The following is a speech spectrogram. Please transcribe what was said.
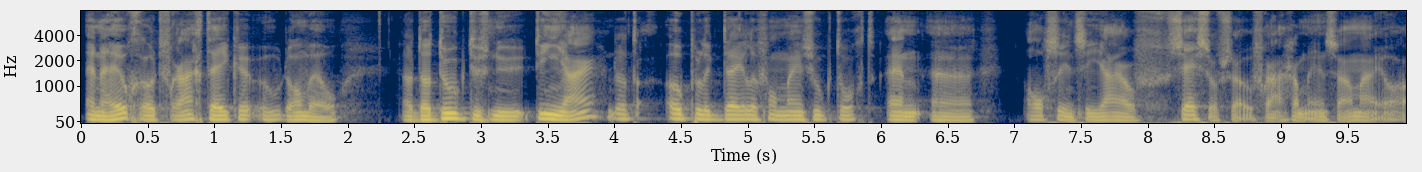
en een heel groot vraagteken, hoe dan wel? Nou, dat doe ik dus nu tien jaar, dat openlijk delen van mijn zoektocht. En eh, al sinds een jaar of zes of zo vragen mensen aan mij, oh,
